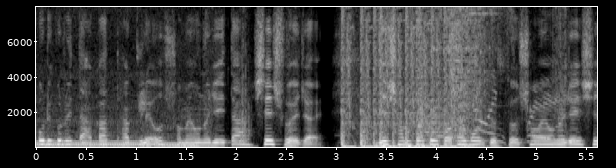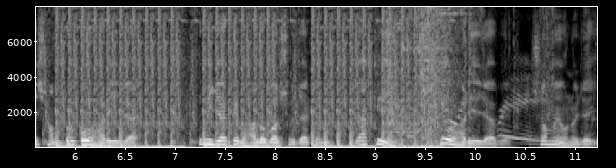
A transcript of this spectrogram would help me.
কোটি কোটি টাকা থাকলেও সময় অনুযায়ী তা শেষ হয়ে যায়। যে সম্পর্কের কথা বলতেছো, সময় অনুযায়ী সে সম্পর্কও হারিয়ে যায়। তুমি যাকে ভালোবাসো, যাকে, যাকেই কেউ হারিয়ে যাবে সময় অনুযায়ী।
